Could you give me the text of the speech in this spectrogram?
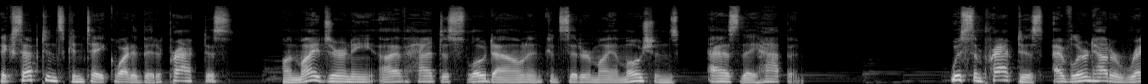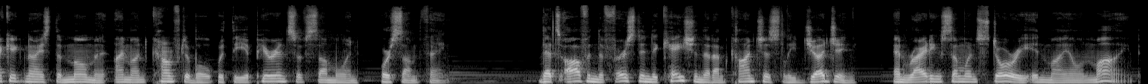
Acceptance can take quite a bit of practice. On my journey, I've had to slow down and consider my emotions as they happen. With some practice, I've learned how to recognize the moment I'm uncomfortable with the appearance of someone or something. That's often the first indication that I'm consciously judging and writing someone's story in my own mind.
